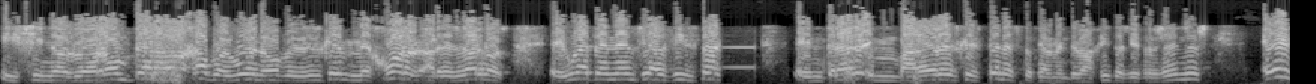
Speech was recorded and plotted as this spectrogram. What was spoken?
Y si nos lo rompe a la baja, pues bueno, pues es que mejor arriesgarnos en una tendencia alcista entrar en valores que estén especialmente bajitos y años es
